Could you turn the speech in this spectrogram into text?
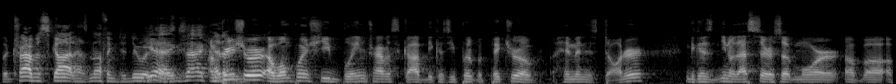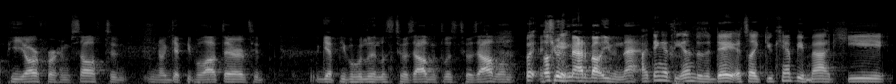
But Travis Scott has nothing to do with it. Yeah, this. exactly. I'm And- pretty sure at one point she blamed Travis Scott because he put up a picture of him and his daughter. Because you know that stirs up more of a, a PR for himself to you know get people out there to get people who didn't listen to his album to listen to his album. But, and she was mad about even that. I think at the end of the day, it's like you can't be mad. He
